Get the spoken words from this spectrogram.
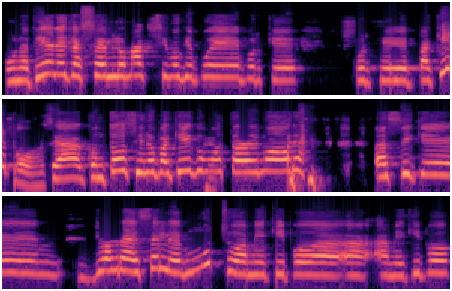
uno tiene que hacer lo máximo que puede porque, porque ¿para qué? O sea, con todo, si no, ¿para qué? Como está de moda. Así que yo agradecerle mucho a mi equipo, a, mi equipo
